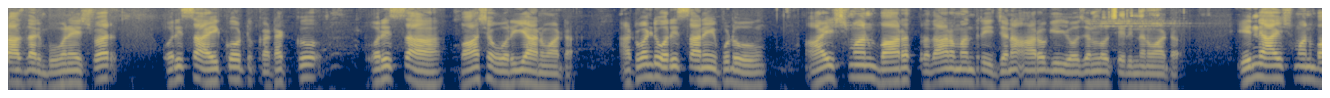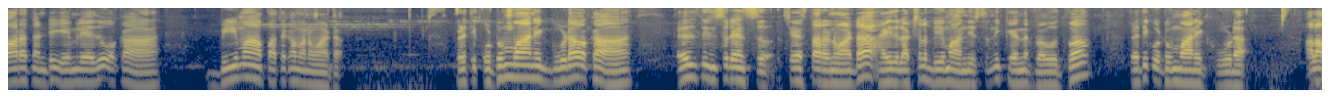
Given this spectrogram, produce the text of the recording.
రాజధాని భువనేశ్వర్ ఒరిస్సా హైకోర్టు కటక్ ఒరిస్సా భాష ఒరియా అనమాట అటువంటి ఒరిస్సాని ఇప్పుడు ఆయుష్మాన్ భారత్ ప్రధానమంత్రి జన ఆరోగ్య యోజనలో చేరిందనమాట ఏంది ఆయుష్మాన్ భారత్ అంటే ఏం లేదు ఒక బీమా పథకం అనమాట ప్రతి కుటుంబానికి కూడా ఒక హెల్త్ ఇన్సూరెన్స్ చేస్తారనమాట ఐదు లక్షల బీమా అందిస్తుంది కేంద్ర ప్రభుత్వం ప్రతి కుటుంబానికి కూడా. అలా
